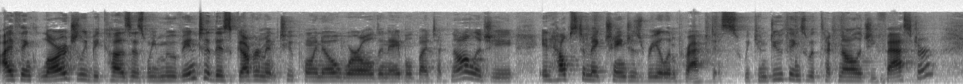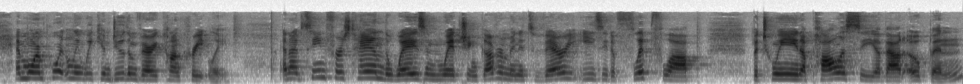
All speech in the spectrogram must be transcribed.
I think largely because as we move into this government 2.0 world enabled by technology, it helps to make changes real in practice. We can do things with technology faster, and more importantly, we can do them very concretely. And I've seen firsthand the ways in which in government it's very easy to flip flop between a policy about open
